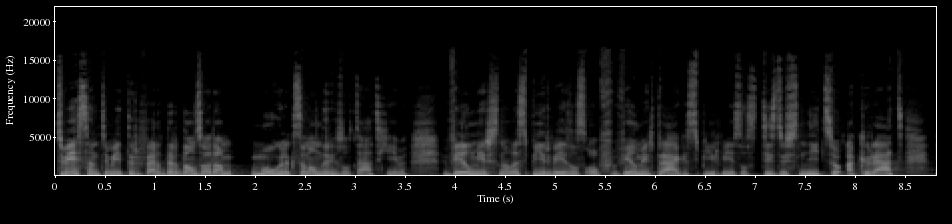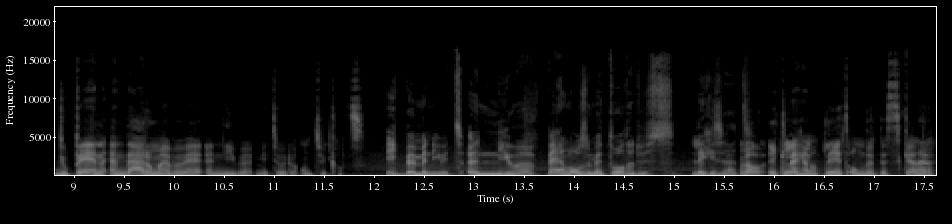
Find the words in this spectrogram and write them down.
twee centimeter verder, dan zou dat mogelijk een ander resultaat geven. Veel meer snelle spiervezels of veel meer trage spiervezels. Het is dus niet zo accuraat, doet pijn en daarom hebben wij een nieuwe methode ontwikkeld. Ik ben benieuwd. Een nieuwe pijnloze methode dus. Leg eens uit. Wel, ik leg een atleet onder de scanner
